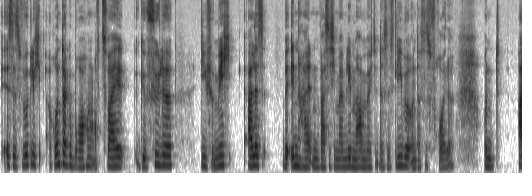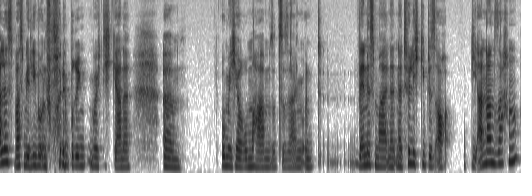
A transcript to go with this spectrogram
ist es wirklich runtergebrochen auf zwei Gefühle, die für mich alles beinhalten, was ich in meinem Leben haben möchte. Das ist Liebe und das ist Freude. Und alles, was mir Liebe und Freude bringt, möchte ich gerne ähm, um mich herum haben, sozusagen. Und wenn es mal, na, natürlich gibt es auch die anderen Sachen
